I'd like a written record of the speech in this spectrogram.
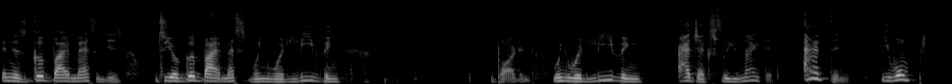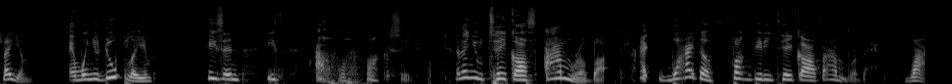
In his goodbye messages, to your goodbye message when you were leaving, pardon, when you were leaving Ajax for United. Antony, you won't play him. And when you do play him, he's in, he's, oh, for fuck's sake. And then you take off Amrabat. Like, why the fuck did he take off Amrabat? Why?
